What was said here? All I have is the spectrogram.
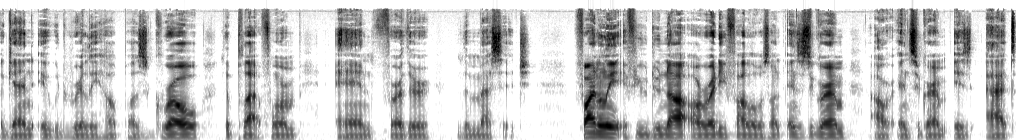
Again, it would really help us grow the platform and further the message. Finally, if you do not already follow us on Instagram, our Instagram is at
